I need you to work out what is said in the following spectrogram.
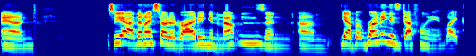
and so yeah, then I started riding in the mountains and um, yeah, but running is definitely like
